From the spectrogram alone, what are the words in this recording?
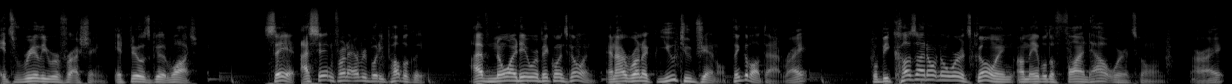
It's really refreshing. It feels good. Watch. Say it. I say it in front of everybody publicly. I have no idea where Bitcoin's going. And I run a YouTube channel. Think about that, right? But because I don't know where it's going, I'm able to find out where it's going. All right.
